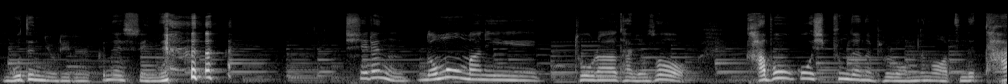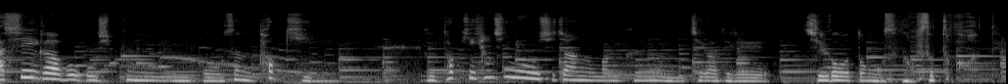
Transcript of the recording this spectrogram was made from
모든 요리를 끝낼 수 있는. 실은 너무 많이 돌아다녀서 가보고 싶은 데는 별로 없는 것 같은데 다시 가보고 싶은 곳은 터키. 그 터키 향신료 시장만큼 제가 되게 즐거웠던 곳은 없었던 것 같아요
